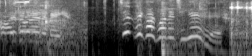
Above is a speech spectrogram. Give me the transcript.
Eyes on enemy. Didn't think I'd run into you here.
